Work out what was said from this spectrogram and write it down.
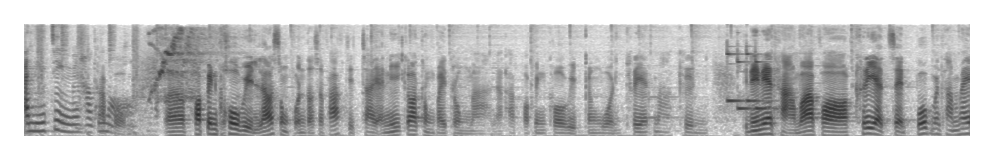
อันนี้จริงไหมคะคคุรัณบหมผอมเอ่อพอเป็นโควิด แล้วส่งผลต่อสภาพจิตใจ อันนี้ก็ตรงไปตรงมานะครับพอเป็นโควิดกังวลเครียดมากขึ้น ทีนี้เนี่ยถามว่าพอเครียดเสร็จปุ๊บมันทำให้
